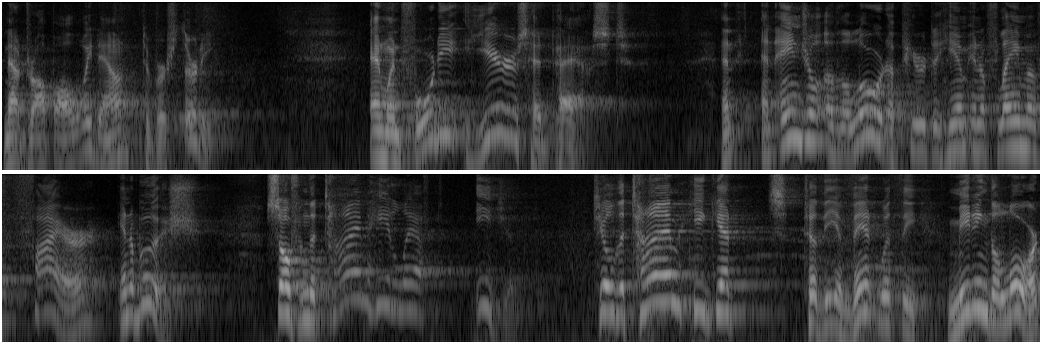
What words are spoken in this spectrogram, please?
Now, drop all the way down to verse 30. And when 40 years had passed, an, an angel of the Lord appeared to him in a flame of fire in a bush. So, from the time he left Egypt till the time he gets to the event with the meeting the Lord,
